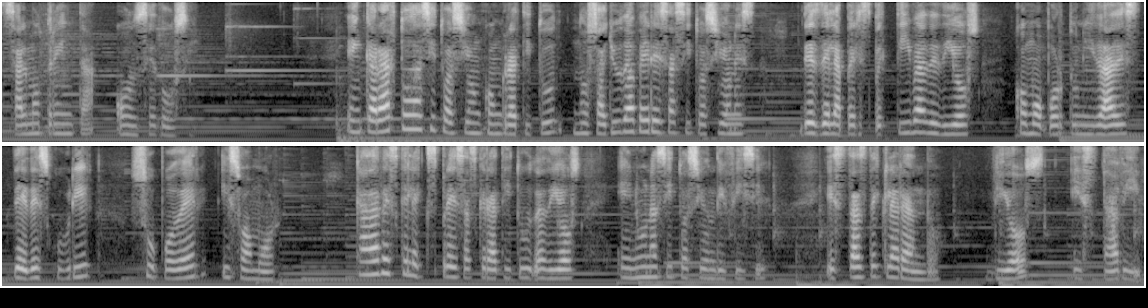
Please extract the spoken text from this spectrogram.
Salmo 30, 11, 12. Encarar toda situación con gratitud nos ayuda a ver esas situaciones desde la perspectiva de Dios como oportunidades de descubrir su poder y su amor. Cada vez que le expresas gratitud a Dios en una situación difícil, estás declarando, Dios está vivo.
